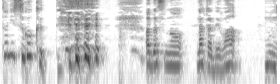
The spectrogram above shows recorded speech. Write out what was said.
当にすごくって 私の中では、うん。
